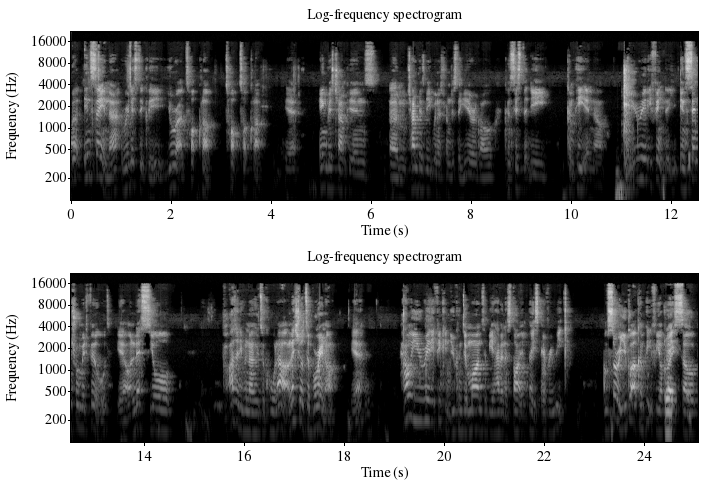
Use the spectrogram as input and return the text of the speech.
But in saying that, realistically, you're at a top club, top top club. Yeah, English champions, um, Champions League winners from just a year ago, consistently competing now. Do you really think that you- in central midfield, yeah, unless you're, I don't even know who to call out, unless you're De Bruyne, yeah, how are you really thinking you can demand to be having a starting place every week? I'm sorry, you've got to compete for your Great. place, so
